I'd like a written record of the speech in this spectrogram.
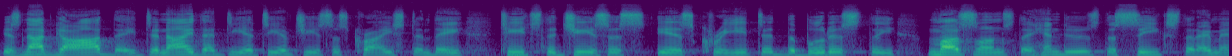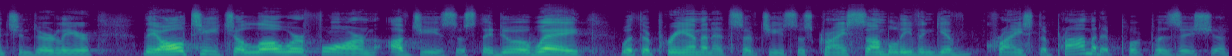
is not God. They deny that deity of Jesus Christ and they teach that Jesus is created. The Buddhists, the Muslims, the Hindus, the Sikhs that I mentioned earlier, they all teach a lower form of Jesus. They do away with the preeminence of Jesus Christ. Some will even give Christ a prominent position,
